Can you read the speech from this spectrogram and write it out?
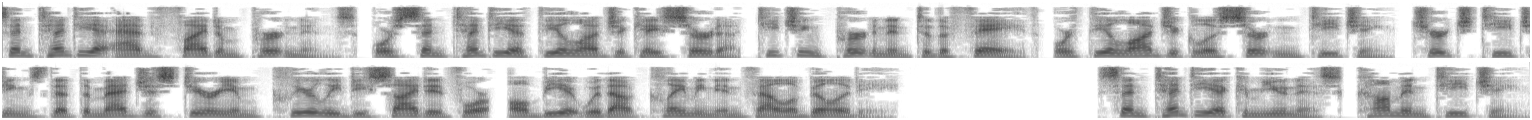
Sententia ad fidem pertinens, or sententia theologicae certa teaching pertinent to the faith, or theological a certain teaching, church teachings that the magisterium clearly decided for, albeit without claiming infallibility. Sententia communis common teaching,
